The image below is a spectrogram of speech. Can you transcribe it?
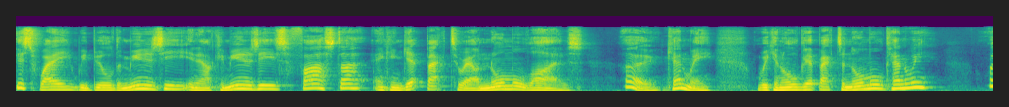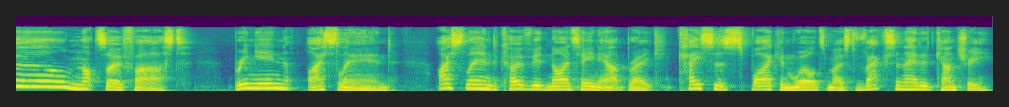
This way we build immunity in our communities faster and can get back to our normal lives. Oh, can we? We can all get back to normal, can we? Well, not so fast. Bring in Iceland. Iceland COVID-19 outbreak. Cases spike in world's most vaccinated country.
